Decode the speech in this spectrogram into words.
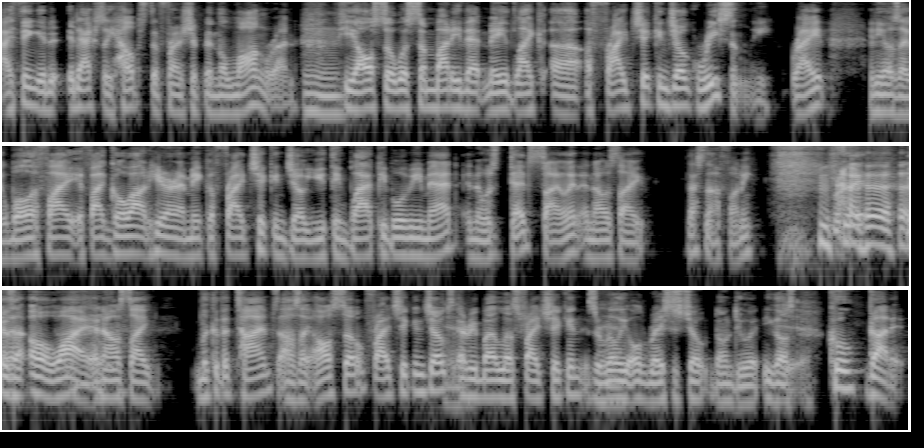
I think it, it actually helps the friendship in the long run. Mhm. He also was somebody that made like a, a fried chicken joke recently, right? And he was like, "Well, if I if I go out here and I make a fried chicken joke, you think black people would be mad?" And it was dead silent. And I was like, "That's not funny." right? He was like, "Oh, why?" And I was like, "Look at the times." I was like, "Also, fried chicken jokes. Yeah. Everybody loves fried chicken. It's a really old racist joke. Don't do it." He goes, Yeah. "Cool, got it."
